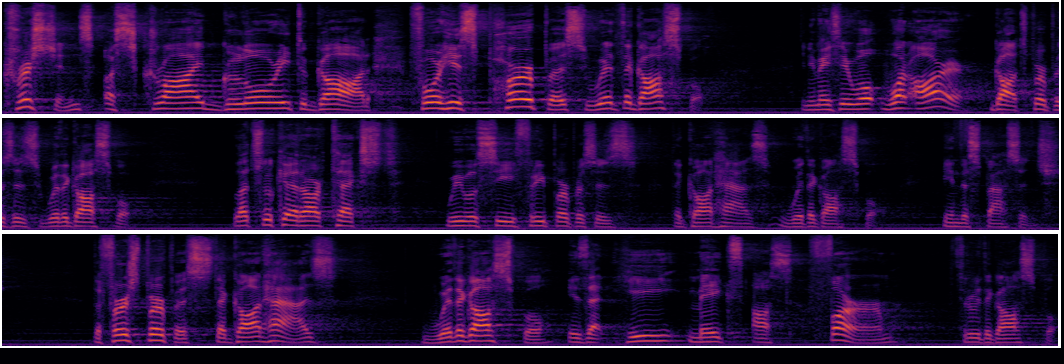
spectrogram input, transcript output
Christians ascribe glory to God for his purpose with the gospel. And you may say, well, what are God's purposes with the gospel? Let's look at our text. We will see three purposes that God has with the gospel in this passage. The first purpose that God has with the gospel is that he makes us firm through the gospel.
